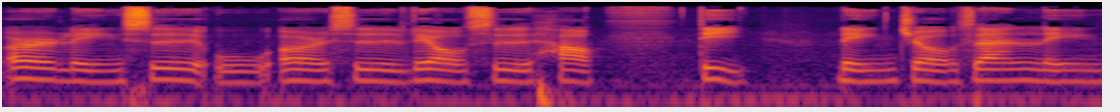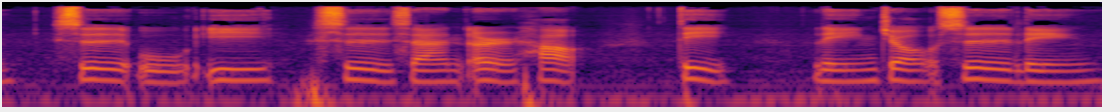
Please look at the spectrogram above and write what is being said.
二零四五二四六四号，第零九三零四五一四三二号，第零九四零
